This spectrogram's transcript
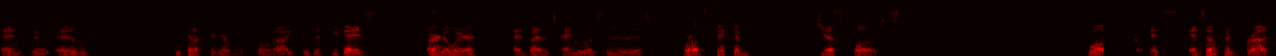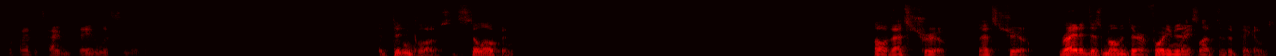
and who, and we got to figure out what's going on because if you guys aren't aware, and by the time you listen to this, World's Pick'em just closed. Well, it's it's open for us, but by the time they listen to this, It didn't close. It's still open. Oh, that's true. That's true. Right at this moment, there are 40 minutes Wait. left of the pickums,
